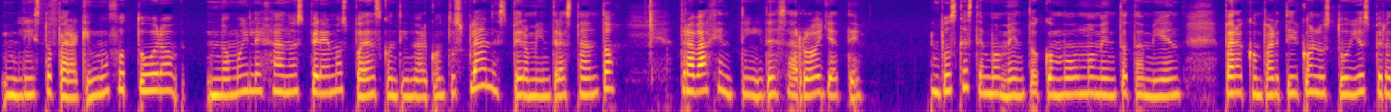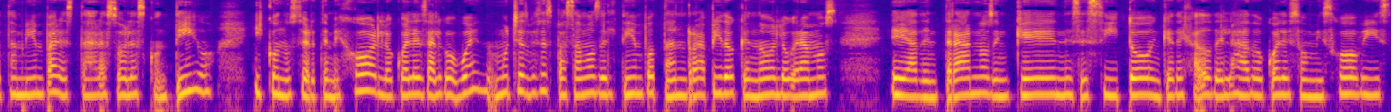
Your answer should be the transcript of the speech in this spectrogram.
listo para que en un futuro no muy lejano esperemos puedas continuar con tus planes, pero mientras tanto, trabaja en ti, desarrollate, Busca este momento como un momento también para compartir con los tuyos, pero también para estar a solas contigo y conocerte mejor, lo cual es algo bueno. Muchas veces pasamos el tiempo tan rápido que no logramos eh, adentrarnos en qué necesito, en qué he dejado de lado, cuáles son mis hobbies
